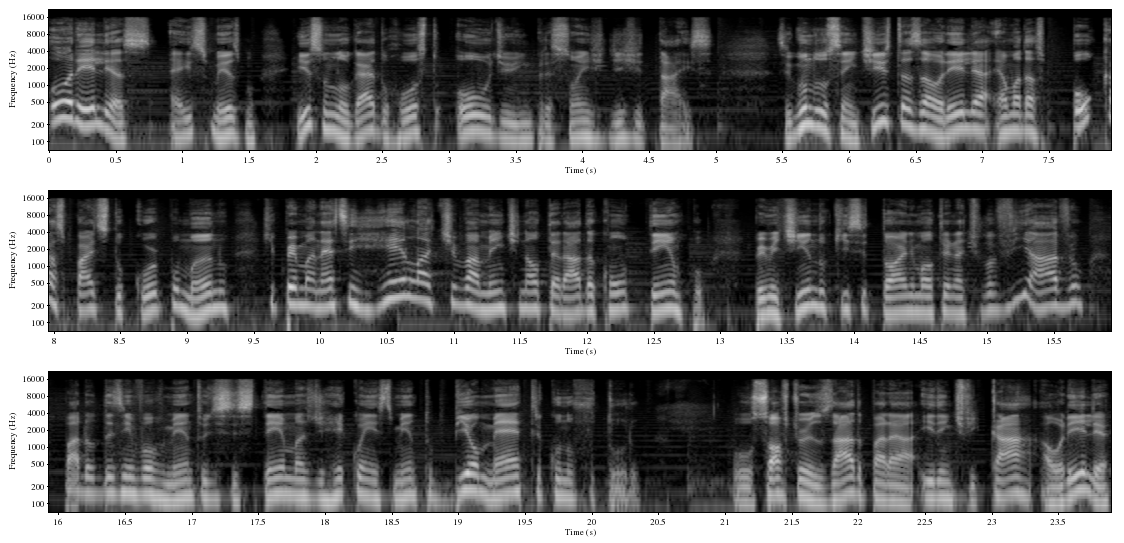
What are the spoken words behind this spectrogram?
orelhas. É isso mesmo, isso no lugar do rosto ou de impressões digitais. Segundo os cientistas, a orelha é uma das poucas partes do corpo humano que permanece relativamente inalterada com o tempo, permitindo que se torne uma alternativa viável para o desenvolvimento de sistemas de reconhecimento biométrico no futuro. O software usado para identificar a orelha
